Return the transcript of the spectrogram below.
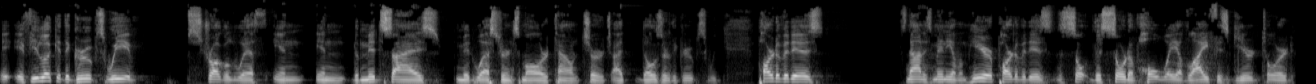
if you look at the groups we've struggled with in, in the mid-size, Midwestern, smaller town church, I, those are the groups we, part of it is, it's not as many of them here. Part of it is the, so, the sort of whole way of life is geared toward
